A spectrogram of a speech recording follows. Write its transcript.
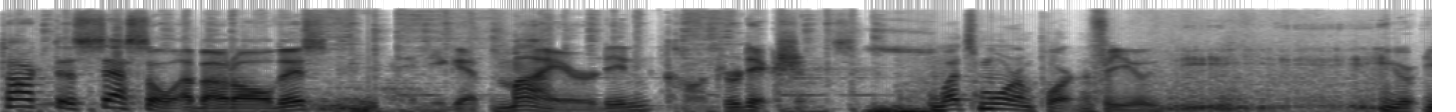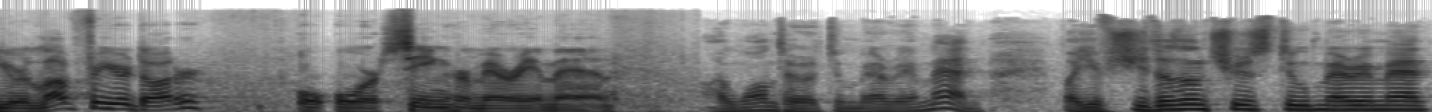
Talk to Cecil about all this and you get mired in contradictions. What's more important for you? Your, your love for your daughter or, or seeing her marry a man? I want her to marry a man. But if she doesn't choose to marry a man,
